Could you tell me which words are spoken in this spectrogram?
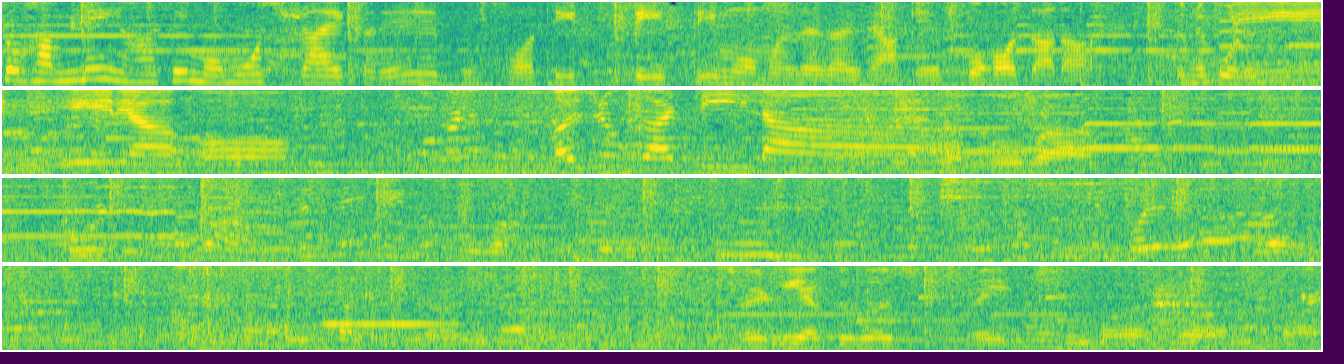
सो हमने यहाँ से मोमोज ट्राई करे। बहुत ही टेस्टी मोमोज है गाइस यहाँ के। बहुत ज़्यादा। तुमने मेन एरिया ऑफ़ मजरू का टीला बोबा we have to go straight for the uh,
